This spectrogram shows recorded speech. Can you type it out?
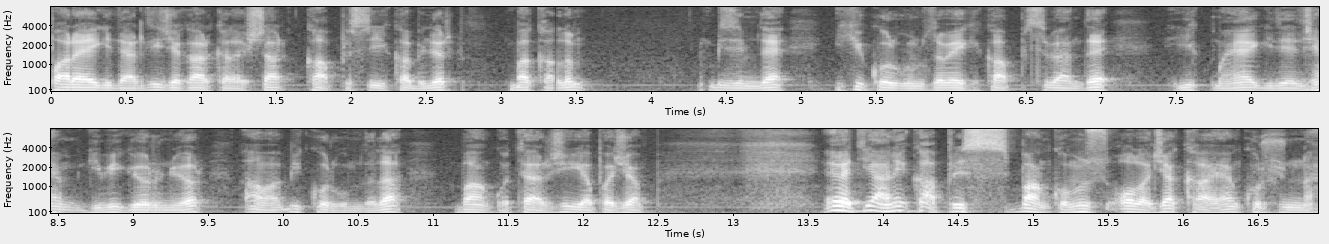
paraya gider diyecek arkadaşlar. Kaprisi yıkabilir. Bakalım bizim de iki kurgumuzda belki kaprisi ben de yıkmaya gideceğim gibi görünüyor. Ama bir kurgumda da banko tercih yapacağım. Evet yani kapris bankomuz olacak Kayan Kurşun'la.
